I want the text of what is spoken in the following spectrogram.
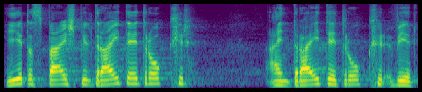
Hier das Beispiel 3D-Drucker. Ein 3D-Drucker wird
